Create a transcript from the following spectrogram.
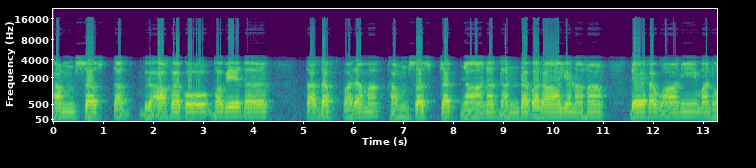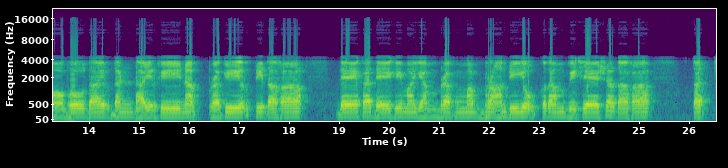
हंसस्तद्ग्राहको भवेद। ततः परमहंसश्च ज्ञानदण्डपरायणः देहवाणीमनोभूतैर्दण्डैर्हीनप्रकीर्तितः देहदेहिमयं ब्रह्मभ्रान्तियुक्तं विशेषतः तच्च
